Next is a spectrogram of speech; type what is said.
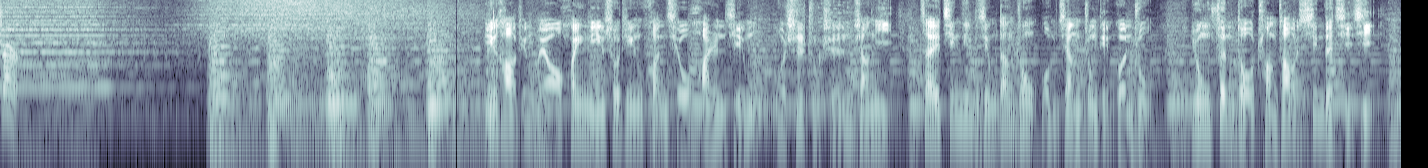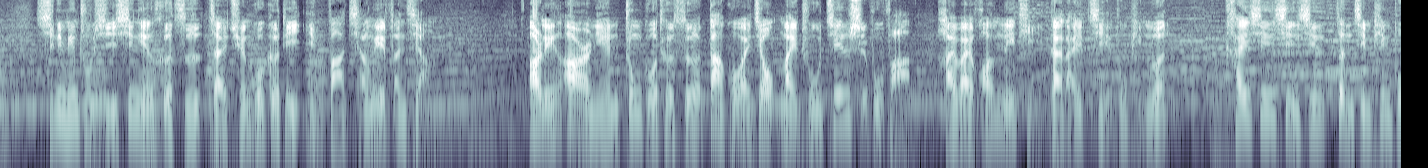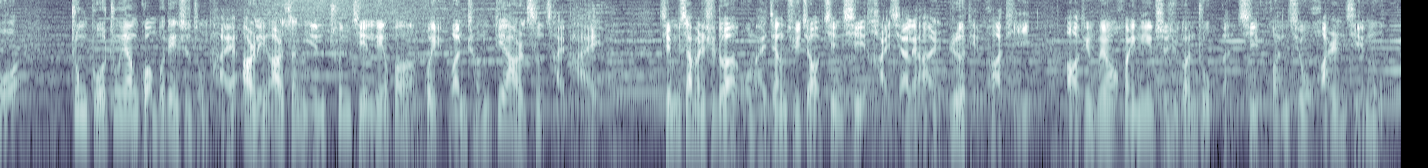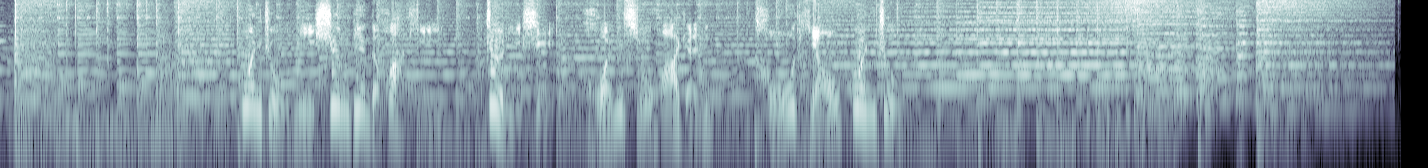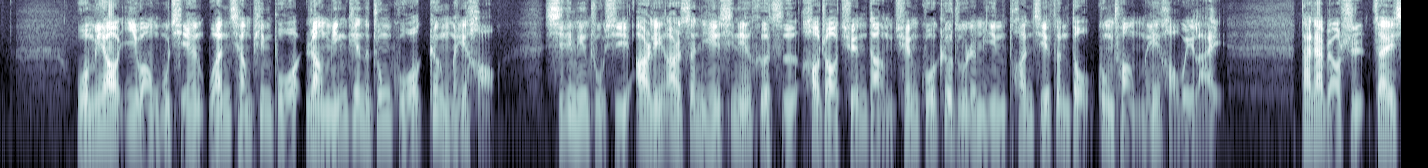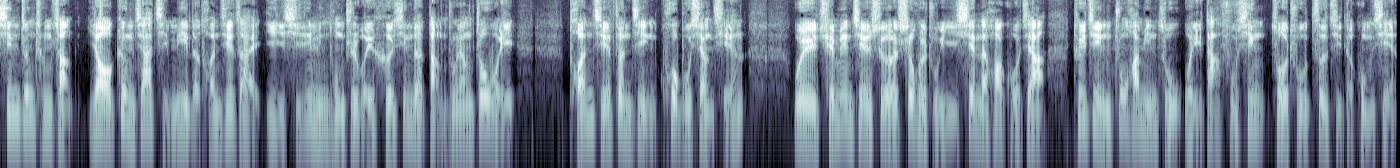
事儿。您好，听众朋友，欢迎您收听环球华人节目，我是主持人张毅。在今天的节目当中，我们将重点关注用奋斗创造新的奇迹。习近平主席新年贺词在全国各地引发强烈反响。二零二二年中国特色大国外交迈出坚实步伐，海外华文媒体带来解读评论。开心、信心、奋进、拼搏。中国中央广播电视总台二零二三年春节联欢晚会完成第二次彩排。节目下半时段，我们还将聚焦近期海峡两岸热点话题。好，听众朋友，欢迎您持续关注本期环球华人节目。关注你身边的话题，这里是环球华人头条关注。我们要一往无前，顽强拼搏，让明天的中国更美好。习近平主席二零二三年新年贺词号召全党全国各族人民团结奋斗，共创美好未来。大家表示，在新征程上要更加紧密地团结在以习近平同志为核心的党中央周围，团结奋进，阔步向前，为全面建设社会主义现代化国家、推进中华民族伟大复兴做出自己的贡献。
